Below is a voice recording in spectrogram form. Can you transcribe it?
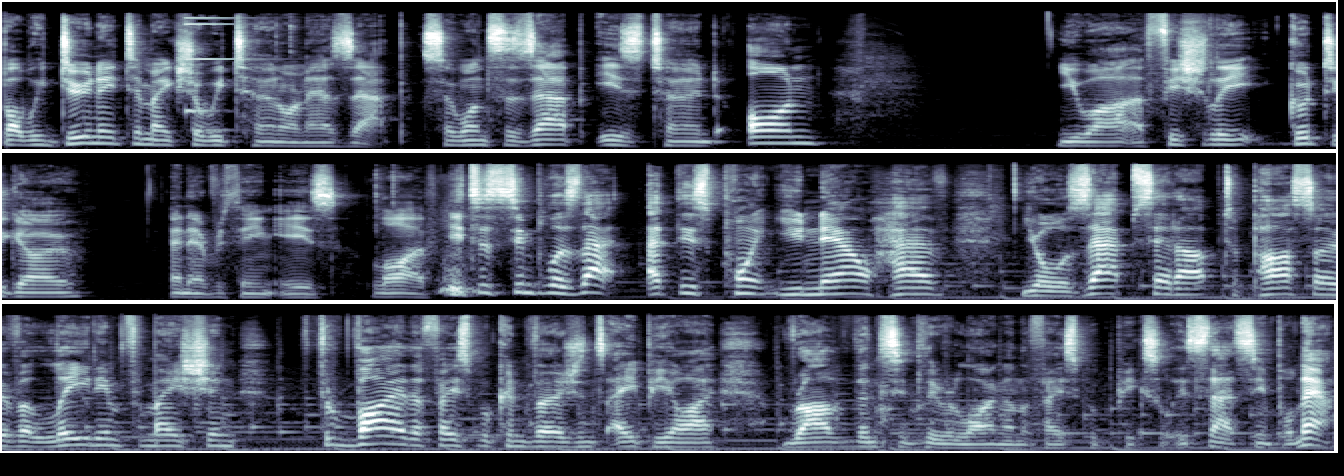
but we do need to make sure we turn on our Zap. So once the Zap is turned on, you are officially good to go and everything is live. It's as simple as that. At this point, you now have your Zap set up to pass over lead information via the Facebook Conversions API rather than simply relying on the Facebook Pixel. It's that simple. Now,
